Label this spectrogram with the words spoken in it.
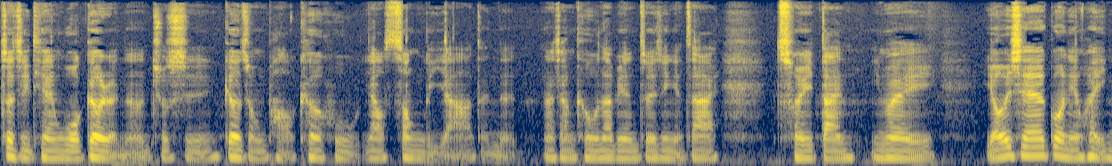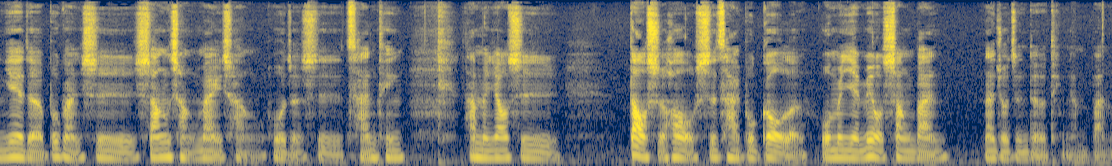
这几天，我个人呢，就是各种跑客户要送礼啊，等等。那像客户那边最近也在催单，因为有一些过年会营业的，不管是商场、卖场或者是餐厅，他们要是到时候食材不够了，我们也没有上班，那就真的挺难办了。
